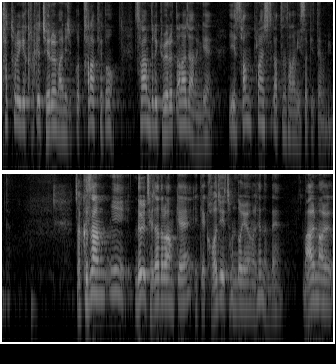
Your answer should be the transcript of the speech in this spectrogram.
카톨릭이 그렇게 죄를 많이 짓고 타락해도 사람들이 교회를 떠나지 않은 게 이 성 프란시스 같은 사람이 있었기 때문입니다. 자, 그 사람이 늘 제자들과 함께 이렇게 거지 전도 여행을 했는데 마을 마을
